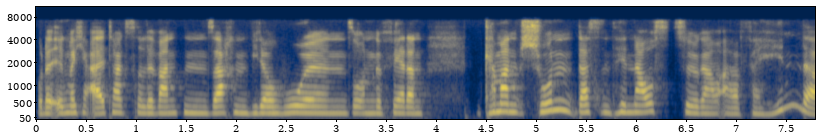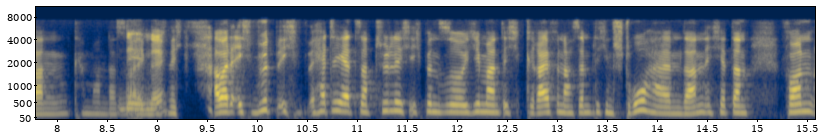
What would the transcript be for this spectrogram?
Oder irgendwelche alltagsrelevanten Sachen wiederholen, so ungefähr, dann kann man schon das hinauszögern, aber verhindern kann man das Nee, eigentlich ne? nicht. Aber ich würde, ich hätte jetzt natürlich, ich bin so jemand, ich greife nach sämtlichen Strohhalmen dann. Ich hätte dann von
